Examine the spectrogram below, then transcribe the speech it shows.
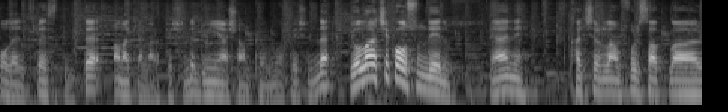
All Elite Wrestling'de ana kemer peşinde, dünya şampiyonluğu peşinde. Yolu açık olsun diyelim. Yani kaçırılan fırsatlar,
